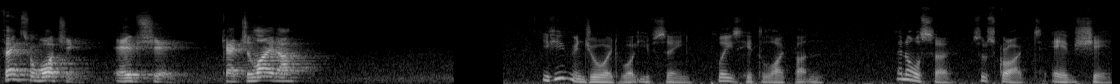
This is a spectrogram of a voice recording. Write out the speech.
Thanks for watching. Ev Shed. Catch you later. If you've enjoyed what you've seen, please hit the like button and also subscribe to Ev Shed.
